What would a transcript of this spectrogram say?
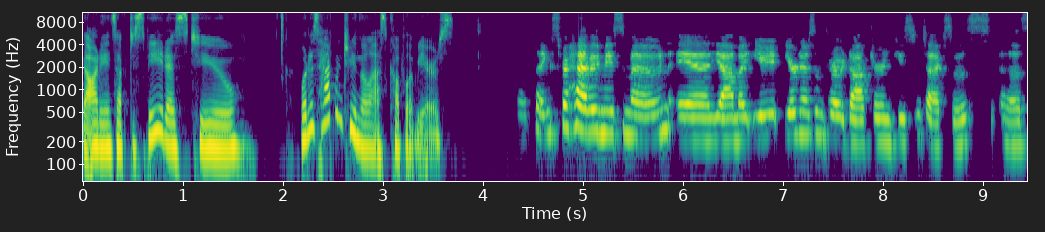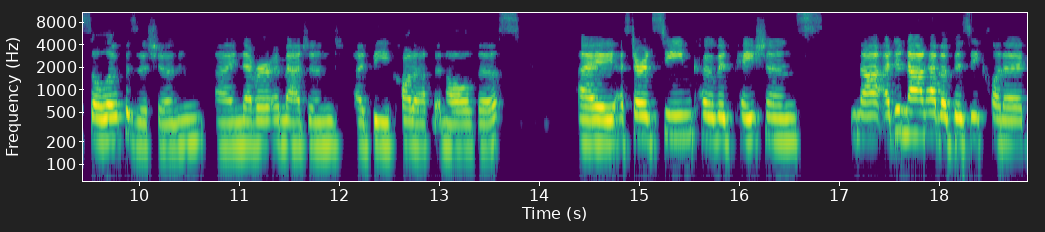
the audience up to speed as to what has happened to you in the last couple of years? Well, thanks for having me, Simone. And yeah, I'm a ear, nose, and throat doctor in Houston, Texas, a solo physician. I never imagined I'd be caught up in all of this. I, I started seeing COVID patients. Not, I did not have a busy clinic,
